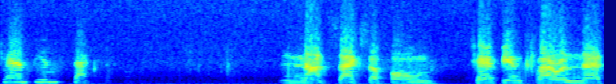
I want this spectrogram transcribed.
champion saxophone. Not saxophone. Champion clarinet.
